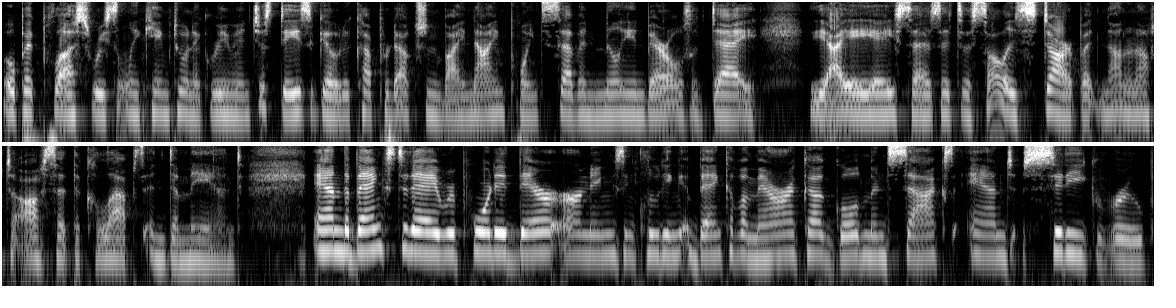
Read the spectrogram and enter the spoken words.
OPEC Plus recently came to an agreement just days ago to cut production by 9.7 million barrels a day. The IEA says it's a solid start, but not enough to offset the collapse in demand. And the banks today reported their earnings, including Bank of America, Goldman Sachs, and Citigroup.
